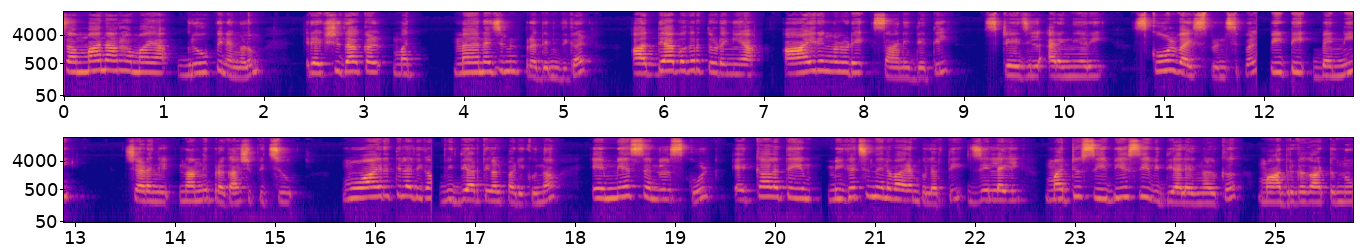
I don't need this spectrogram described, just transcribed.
സമ്മാനാർഹമായ ഗ്രൂപ്പിനങ്ങളും രക്ഷിതാക്കൾ മാനേജ്മെന്റ് പ്രതിനിധികൾ അധ്യാപകർ തുടങ്ങിയ ആയിരങ്ങളുടെ സാന്നിധ്യത്തിൽ സ്റ്റേജിൽ അരങ്ങേറി school vice principal P T Benny ചടങ്ങിൽ നന്ദി പ്രകാശിപ്പിച്ചു. മൂവായിരത്തിലധികം വിദ്യാർത്ഥികൾ പഠിക്കുന്ന എം എസ് സെൻട്രൽ സ്കൂൾ എക്കാലത്തെയും മികച്ച നിലവാരം പുലർത്തി ജില്ലയിൽ മറ്റു സി ബി എസ് ഇ വിദ്യാലയങ്ങൾക്ക് മാതൃക കാട്ടുന്നു.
